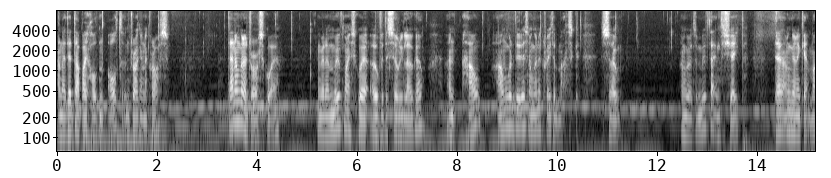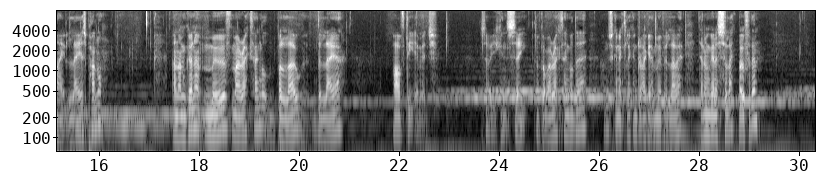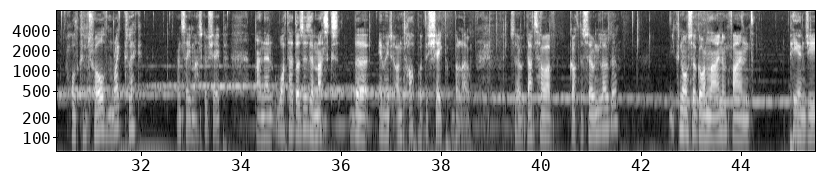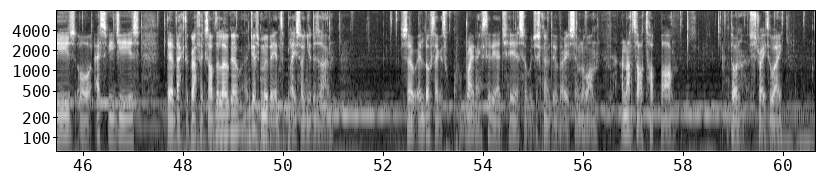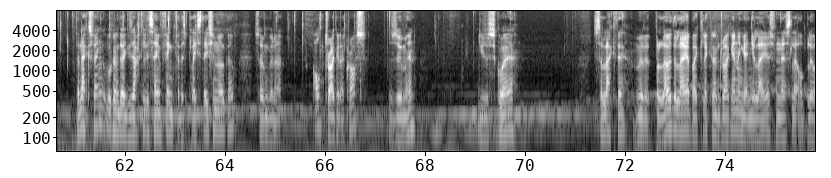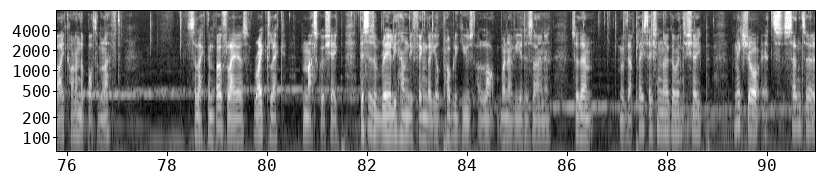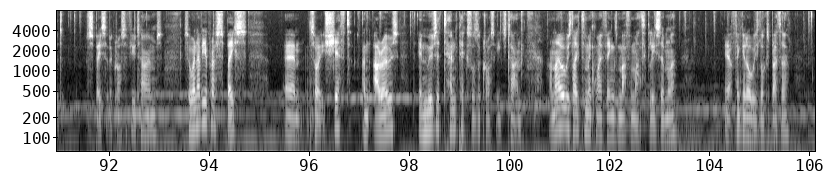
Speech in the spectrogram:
And I did that by holding alt and dragging across. Then I'm going to draw a square. I'm going to move my square over the Sony logo. And how I'm going to do this I'm going to create a mask. So I'm going to move that into shape. Then I'm going to get my layers panel. And I'm going to move my rectangle below the layer of the image. So you can see I've got my rectangle there I'm just going to click and drag it and move it lower. Then I'm going to select both of them, hold control, right click and say mask of shape. And then what that does is it masks the image on top of the shape below. So that's how I've got the Sony logo. You can also go online and find PNGs or SVGs, the vector graphics of the logo, and just move it into place on your design. So it looks like it's right next to the edge here, so we're just going to do a very similar one. And that's our top bar done straight away. The next thing, we're going to do exactly the same thing for this PlayStation logo. So I'm going to alt drag it across, zoom in, use a square, select it, move it below the layer by clicking and dragging and getting your layers from this little blue icon in the bottom left. Selecting both layers, right click, mask with shape. This is a really handy thing that you'll probably use a lot whenever you're designing. So then move that PlayStation logo into shape, make sure it's centered, space it across a few times. So whenever you press space, um, sorry, shift and arrows, it moves it 10 pixels across each time. And I always like to make my things mathematically similar. Yeah, I think it always looks better.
